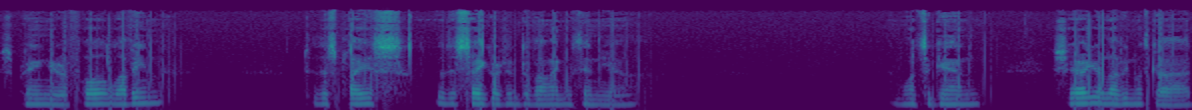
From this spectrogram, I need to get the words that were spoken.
Just bring your full loving to this place that is sacred and divine within you. And once again, share your loving with God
